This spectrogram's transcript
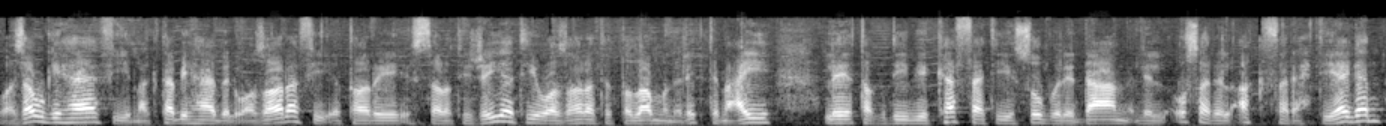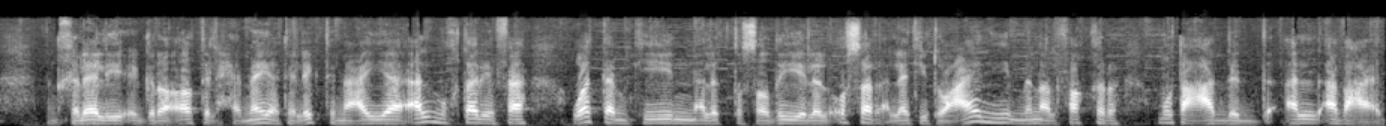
وزوجها في مكتبها بالوزارة في إطار استراتيجية وزارة التضامن الاجتماعي لتقديم كافة سبل الدعم للأسر الأكثر احتياجا من خلال إجراءات الحماية الاجتماعية المختلفة والتمكين الاقتصادي للأسر التي تعاني من الفقر متعدد الأبعاد.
